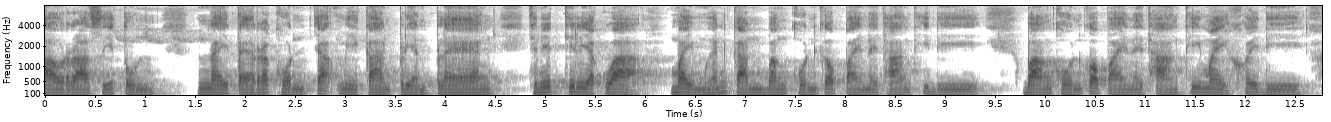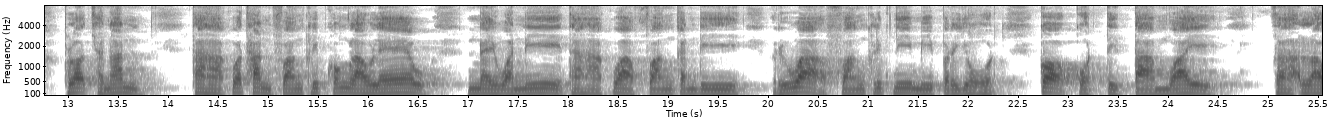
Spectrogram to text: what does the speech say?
าวราศีตุล ในแต่ละคนจะมีการเปลี่ยนแปลง ชนิดที่เรียกว่าไม่เหมือนกันบางคนก็ไปในทางที่ดี บางคนก็ไปในทางที่ไม่ค่อยดี เพราะฉะนั้นถ้าหากว่าท่านฟังคลิปของเราแล้ว ในวันนี้ถ้าหากว่าฟังกันดี หรือว่าฟังคลิปนี้มีประโยชน์ ก็กดติดตามไว้ถ้าเรา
